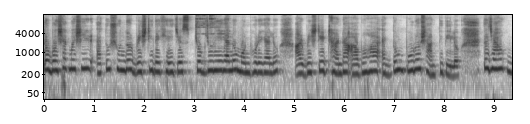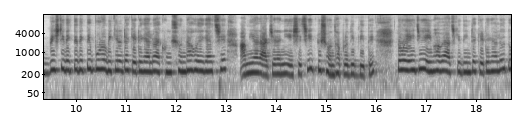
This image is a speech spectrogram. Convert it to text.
তো বৈশাখ মাসের এত সুন্দর বৃষ্টি দেখে জাস্ট চোখ জুড়িয়ে গেল, মন ভরে গেল, আর বৃষ্টির ঠান্ডা আবহাওয়া একদম পুরো শান্তি দিল। তো যা হোক, বৃষ্টি দেখতে দেখতে পুরো বিকেলটা কেটে গেল, এখন সন্ধ্যা হয়ে গেছে। আমি আর আর্যারানি এসেছি একটু সন্ধ্যা প্রদীপ দিতে। তো এই যে এইভাবে আজকে দিনটা কেটে গেল, তো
